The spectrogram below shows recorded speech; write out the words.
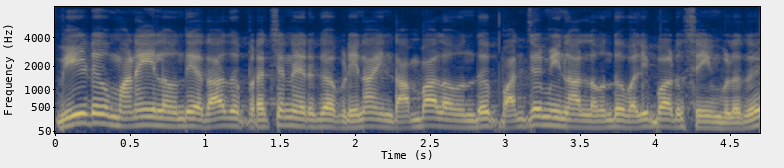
வீடு மனையில் வந்து ஏதாவது பிரச்சனை இருக்குது அப்படின்னா இந்த அம்பாவை வந்து பஞ்சமி நாளில் வந்து வழிபாடு செய்யும் பொழுது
